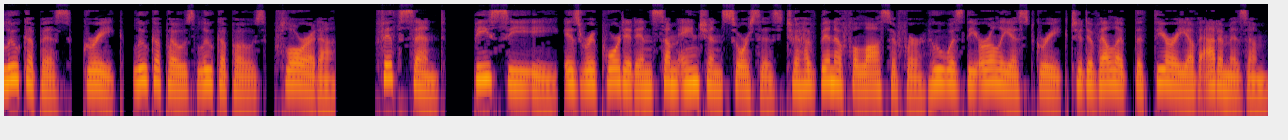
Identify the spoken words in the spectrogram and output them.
Leucippus, Greek, Leukippos Leukippos, Florida. 5th cent. BCE is reported in some ancient sources to have been a philosopher who was the earliest Greek to develop the theory of atomism.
